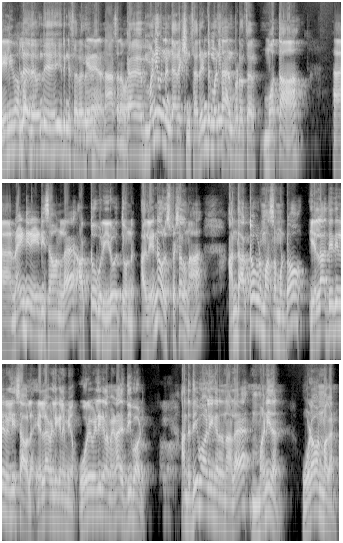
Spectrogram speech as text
தெளிவா இல்ல இது. வந்து இருங்க சார் அது நான் க- மணிவண்ணன் டைரக்ஷன் சார் ரெண்டு மணிவண்ணன் படம் சார். மொத்தம் நைன்டீன் எயிட்டி செவனில் அக்டோபர் இருபத்தி ஒன்று அதில் என்ன ஒரு ஸ்பெஷல்னா அந்த அக்டோபர் மாதம் மட்டும் எல்லா தேதியிலும் ரிலீஸ் ஆகல. எல்லா வெள்ளிக்கிழமையும். ஒரு வெள்ளிக்கிழமை ஏன்னா அது தீபாவளி. அந்த தீபாவளிங்கிறதுனால மனிதன் உழவன் மகன்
